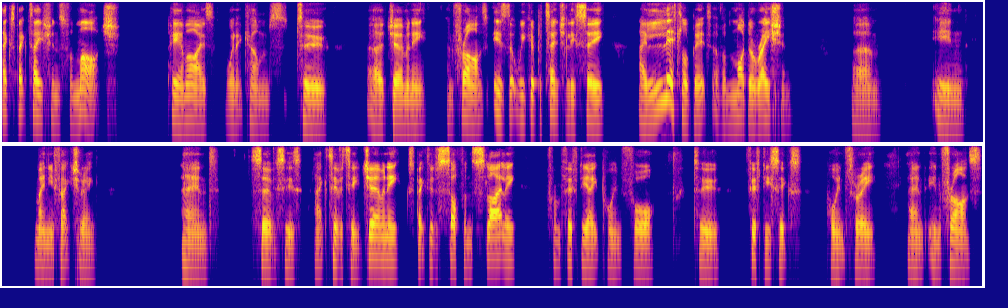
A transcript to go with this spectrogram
expectations for March PMIs when it comes to uh, Germany and France is that we could potentially see a little bit of a moderation um, in manufacturing and services activity. Germany expected to soften slightly from 58.4 to 56.3 and in France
